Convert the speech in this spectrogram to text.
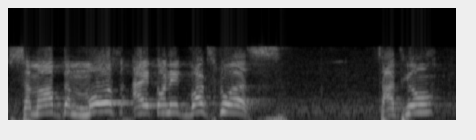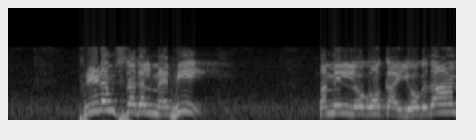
some of the most iconic works to us. साथियों फ्रीडम स्ट्रगल में भी तमिल लोगों का योगदान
